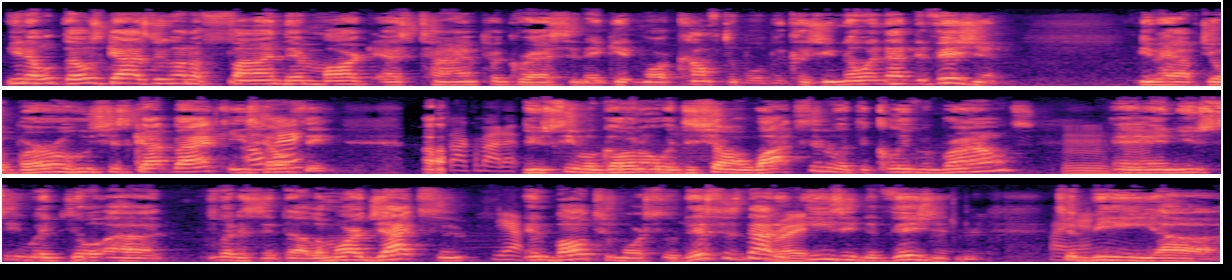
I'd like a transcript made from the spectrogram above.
you know, those guys are going to find their mark as time progresses and they get more comfortable because you know in that division, you have Joe Burrow who's just got back. He's Okay. healthy. Talk about it. Do you see what's going on with Deshaun Watson with the Cleveland Browns, and you see what Joe, uh, what is it, uh, Lamar Jackson Yeah. in Baltimore. So this is not Right. an easy division By to any be uh,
